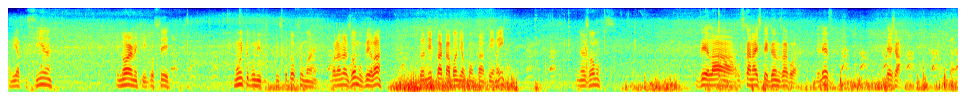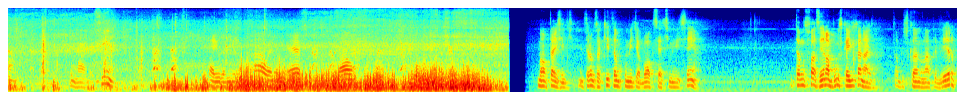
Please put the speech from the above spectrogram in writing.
Ali é a piscina. Enorme aqui, gostei. Muito bonito, por isso que eu estou filmando. Agora nós vamos ver lá. O Danilo está acabando de apontar a antena aí. E nós vamos ver lá os canais pegando agora, beleza? Até já. Filmada assim. Saiu da minha. Ah, o NMF, tal. Bom, tá aí, gente. Entramos aqui, estamos com o Media Box 7100. Estamos fazendo a busca aí de canais. Tá buscando lá primeiro.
